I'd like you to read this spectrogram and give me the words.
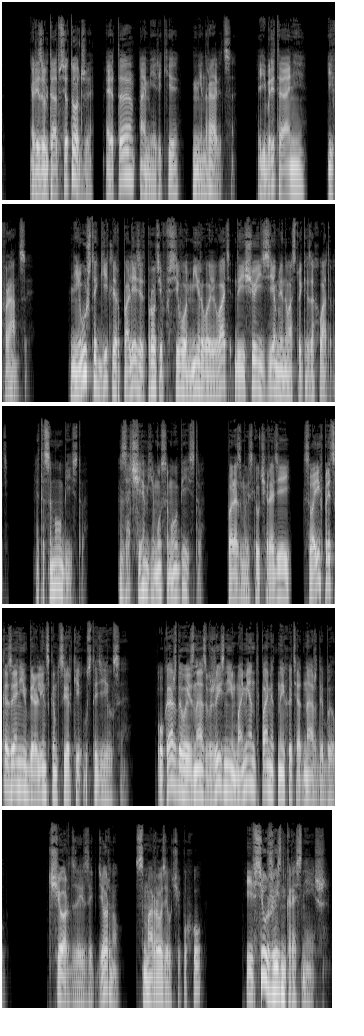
Результат все тот же. Это Америке не нравится. И Британии, и Франции. Неужто Гитлер полезет против всего мира воевать, да еще и земли на востоке захватывать? Это самоубийство. Зачем ему самоубийство? Поразмыслил чародей, своих предсказаний в берлинском цирке устыдился. У каждого из нас в жизни момент памятный хоть однажды был. Черт за язык дернул, сморозил чепуху, и всю жизнь краснеешь.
